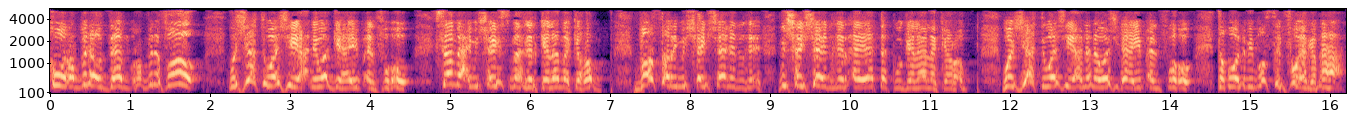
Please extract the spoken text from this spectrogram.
هو ربنا قدام ربنا فوق. وجهت وجهي يعني وجهي هيبقى لفوق. سمعي مش هيسمع غير كلامك يا رب. بصري مش هيشاهد غير مش هيشاهد غير آياتك وجلالك يا رب. وجهت وجهي يعني أنا وجهي هيبقى لفوق. طب هو اللي بيبص لفوق يا جماعة؟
